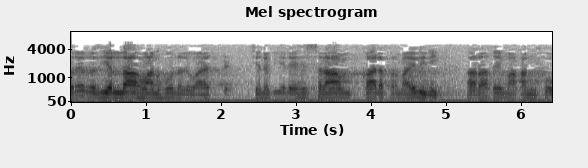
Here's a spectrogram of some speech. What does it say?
هريره رضی الله عنه نے روایت تے چې نبی علیہ السلام قال فرمایلی دی رغم انفو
